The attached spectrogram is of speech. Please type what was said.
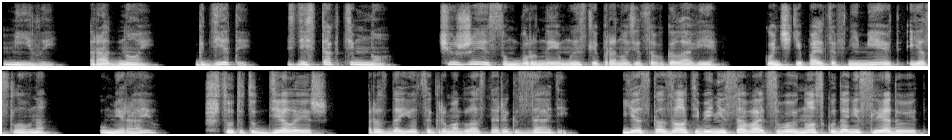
«Милый, родной, где ты? Здесь так темно». Чужие сумбурные мысли проносятся в голове. Кончики пальцев не имеют, и я словно умираю. «Что ты тут делаешь?» Раздается громогласный рык сзади. «Я сказал тебе не совать свой нос куда не следует!»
